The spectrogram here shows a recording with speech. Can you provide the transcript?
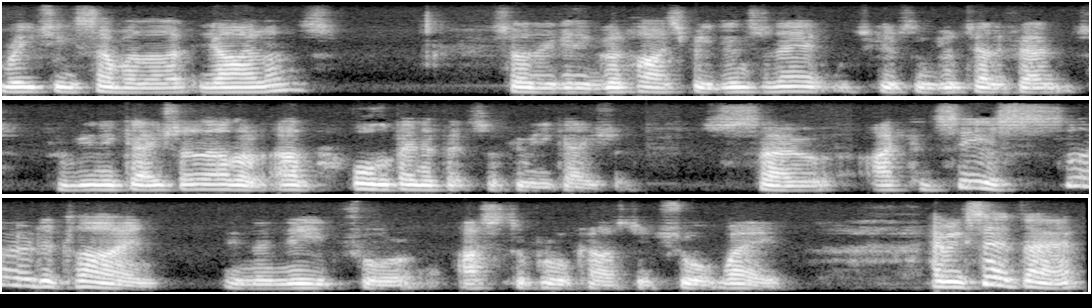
reaching some of the, the islands. So they're getting good high speed internet, which gives them good telephone communication and other, other, all the benefits of communication. So I can see a slow decline in the need for us to broadcast in shortwave. Having said that,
